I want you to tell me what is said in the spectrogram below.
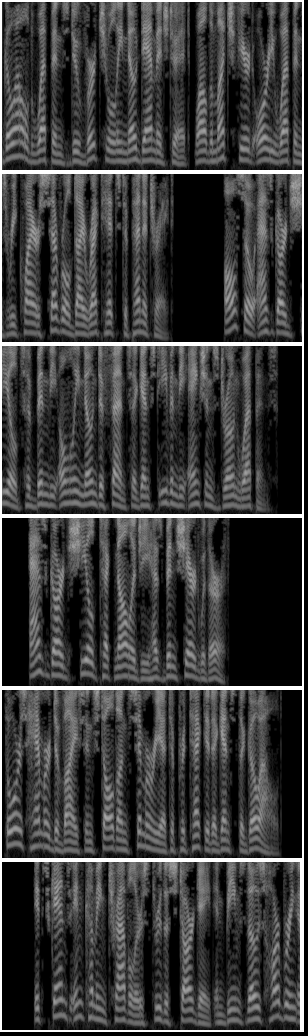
Goa'uld weapons do virtually no damage to it, while the much-feared Ori weapons require several direct hits to penetrate. Also Asgard shields have been the only known defense against even the Ancients' drone weapons. Asgard shield technology has been shared with Earth. Thor's hammer device installed on Cimmeria to protect it against the Goa'uld. It scans incoming travelers through the Stargate and beams those harboring a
